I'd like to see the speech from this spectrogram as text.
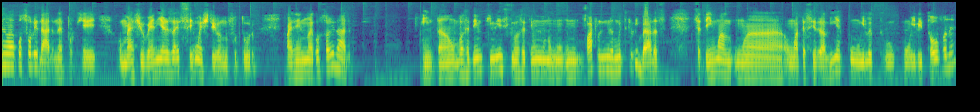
não é consolidada, né? Porque o Matthew Beniers vai ser uma estrela no futuro, mas ainda não é consolidado. Então você tem um time, você tem um, um, quatro linhas muito equilibradas. Você tem uma, uma, uma terceira linha com o com Tovanen,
